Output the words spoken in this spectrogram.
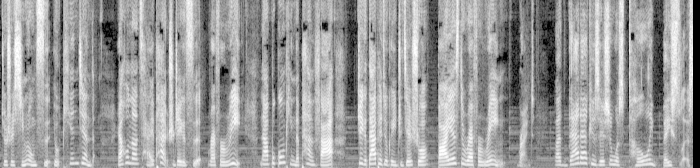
就是形容词，有偏见的。然后呢，裁判是这个词 referee，那不公平的判罚，这个搭配就可以直接说 biased refereeing。Right. But that accusation was totally baseless.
